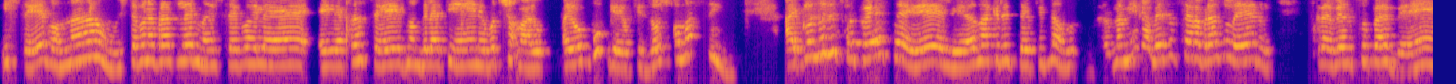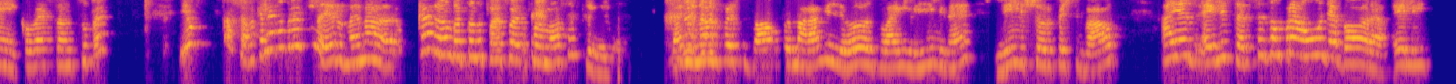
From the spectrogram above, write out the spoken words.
Estevão, não, Estevão não é brasileiro, não. Estevão, ele é, ele é francês, o nome dele é Etienne, eu vou te chamar. Eu, aí eu buguei, eu fiz, hoje como assim? Aí quando a gente foi conhecer ele, eu não acreditei. Falei, não, na minha cabeça você era brasileiro, escrevendo super bem, conversando super. E eu achava que ele era brasileiro, né? Na... Caramba, quando foi, foi, foi uma surpresa. Terminando o festival, foi maravilhoso, lá em Lille, né? Lille Choro Festival. Aí, aí eles disseram, vocês vão para onde agora? Ele,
